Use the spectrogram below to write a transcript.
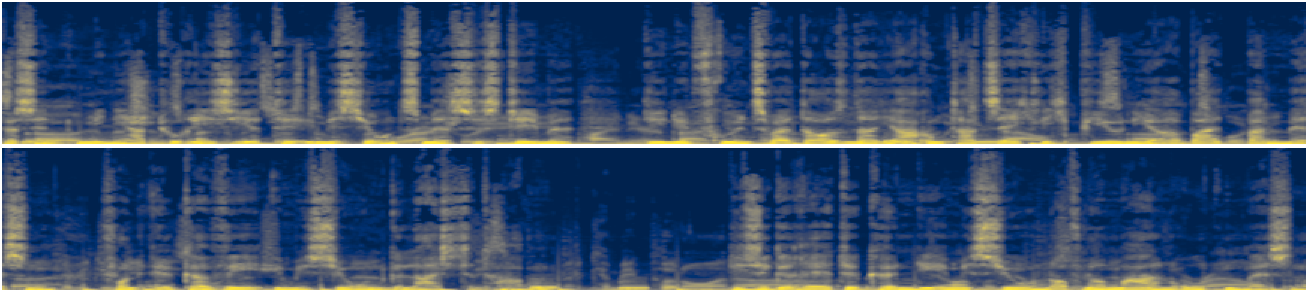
Das sind uh, miniaturisierte Emissionsmesssysteme, die in den frühen 2000er Jahren tatsächlich uh, Pionierarbeit beim Messen von Lkw-Emissionen geleistet haben. Diese Geräte können die Emissionen auf normalen Routen messen,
